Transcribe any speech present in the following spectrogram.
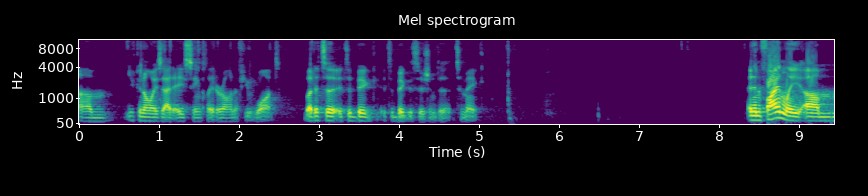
Um, you can always add async later on if you want, but it's a it's a big it's a big decision to to make. And then finally, um,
